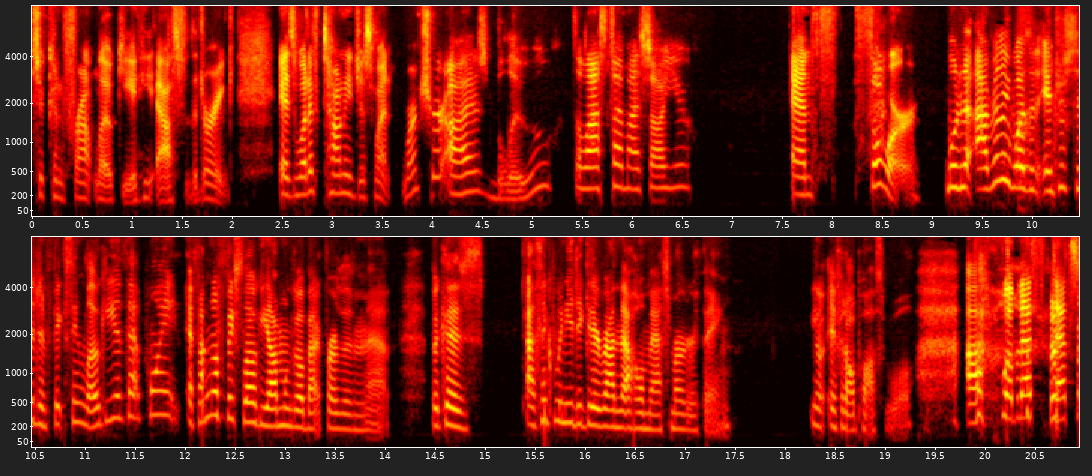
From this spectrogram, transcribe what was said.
to confront loki and he asks for the drink. Is what if tony just went weren't your eyes blue the last time i saw you and Th- thor well i really wasn't interested in fixing loki at that point. If i'm gonna fix loki i'm gonna go back further than that because i think we need to get around that whole mass murder thing you know if at all possible. Uh, well that's that's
